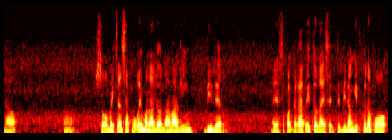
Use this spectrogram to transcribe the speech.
no? Ah. so may chance po kayo manalo na maging dealer ayan sa pagkakataon ito dahil sa ito binanggit ko na po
